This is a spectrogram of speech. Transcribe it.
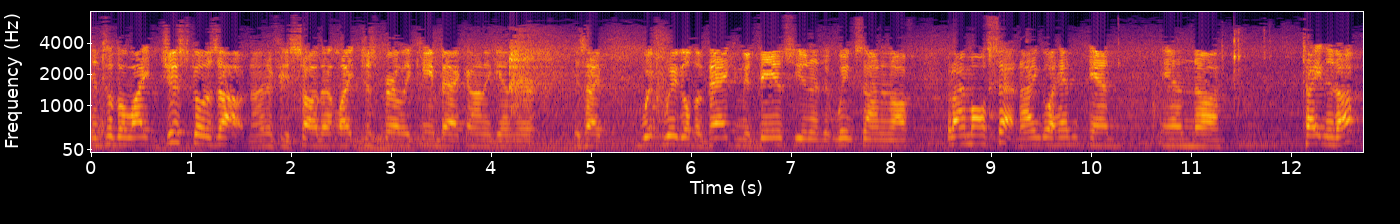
until the light just goes out. Now, if you saw that light just barely came back on again there as I wiggle the vacuum advance unit, it winks on and off. But I'm all set. Now I can go ahead and, and uh, tighten it up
